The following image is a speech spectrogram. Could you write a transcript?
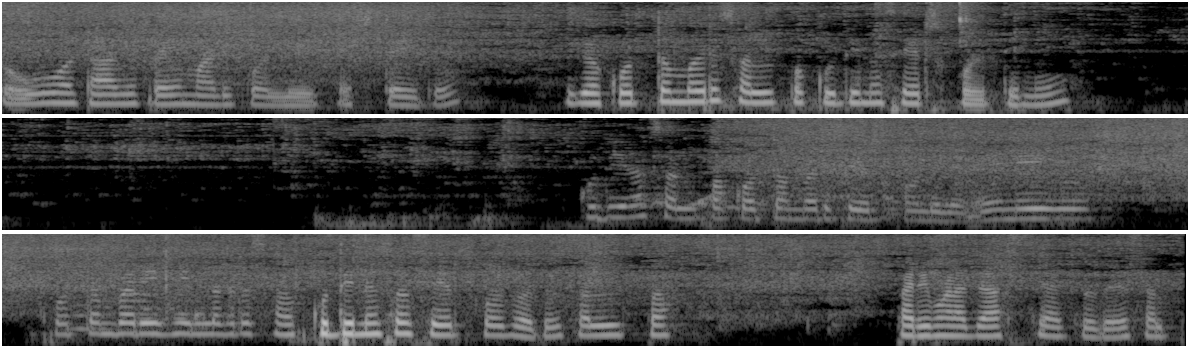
ಟೊಮೊಟಾಗಿ ಫ್ರೈ ಮಾಡಿಕೊಳ್ಳಿ. ಅಷ್ಟೇ ಇದು. ಈಗ ಕೊತ್ತಂಬರಿ ಸ್ವಲ್ಪ ಪುದೀನ ಸೇರಿಸ್ಕೊಳ್ತೀನಿ. ಪುದೀನ ಸ್ವಲ್ಪ ಕೊತ್ತಂಬರಿ ಸೇರಿಸ್ಕೊಂಡಿದ್ದೇನೆ ನೀವು ಕೊತ್ತಂಬರಿ ಇಲ್ಲಾಂದರೆ ಸಹ ಪುದೀನ ಸಹ ಸೇರಿಸ್ಕೊಳ್ಬೋದು ಸ್ವಲ್ಪ ಪರಿಮಳ ಜಾಸ್ತಿ ಆಗ್ತದೆ. ಸ್ವಲ್ಪ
